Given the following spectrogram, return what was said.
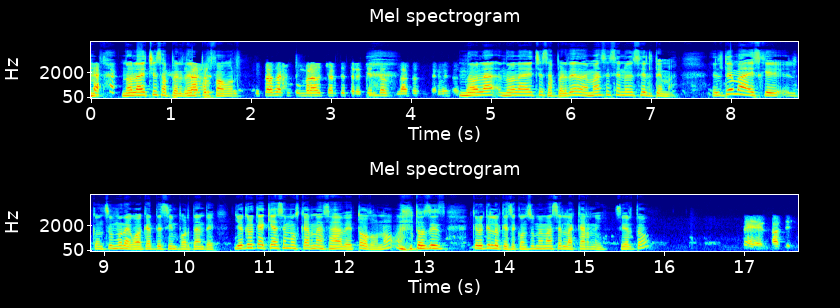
no la eches a perder, por favor. Estás acostumbrado a echarte 300 latas de cerveza. No la, no la eches a perder, además ese no es el tema. El tema es que el consumo de aguacate es importante. Yo creo que aquí hacemos carne asada de todo, ¿no? Entonces, creo que lo que se consume más es la carne, ¿cierto? Sí, fácil.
